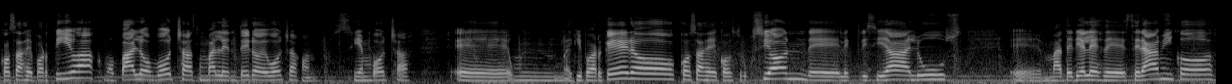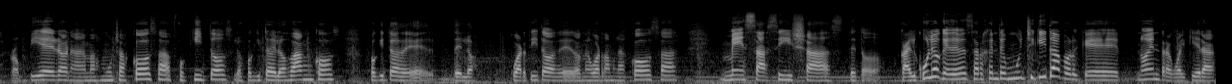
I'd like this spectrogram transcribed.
cosas deportivas como palos, bochas, un balde entero de bochas con 100 bochas, eh, un equipo de arquero, cosas de construcción, de electricidad, luz, materiales de cerámicos, rompieron además muchas cosas, foquitos, los foquitos de los bancos, foquitos de, de los cuartitos de donde guardamos las cosas, mesas, sillas, de todo. Calculo que debe ser gente muy chiquita porque no entra cualquiera.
